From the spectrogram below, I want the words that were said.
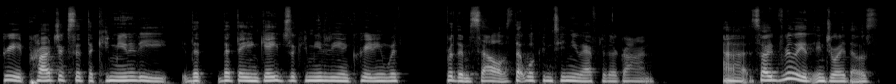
create projects that the community that that they engage the community in creating with for themselves that will continue after they're gone. Uh, so I'd really enjoy those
